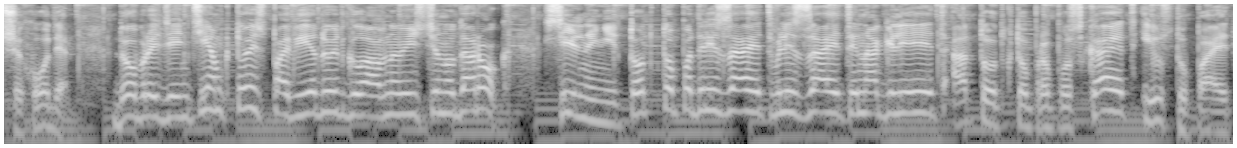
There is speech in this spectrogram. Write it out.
собратья-пешеходы. Добрый день тем, кто исповедует главную истину дорог. Сильный не тот, кто подрезает, влезает и наглеет, а тот, кто пропускает и уступает.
